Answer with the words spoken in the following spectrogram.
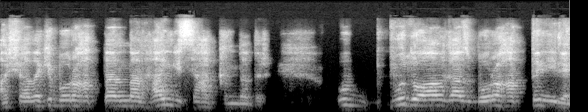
aşağıdaki boru hatlarından hangisi hakkındadır? Bu, bu doğalgaz boru hattı ile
